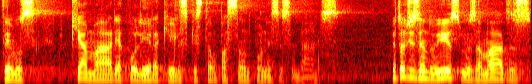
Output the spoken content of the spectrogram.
temos que amar e acolher aqueles que estão passando por necessidades. Eu estou dizendo isso, meus amados,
